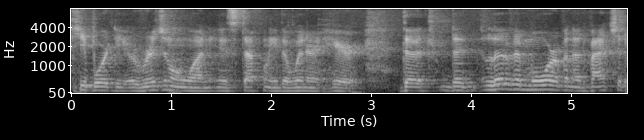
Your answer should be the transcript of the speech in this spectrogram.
Keyboard, the original one, is definitely the winner here. The, the little bit more of an advantage,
